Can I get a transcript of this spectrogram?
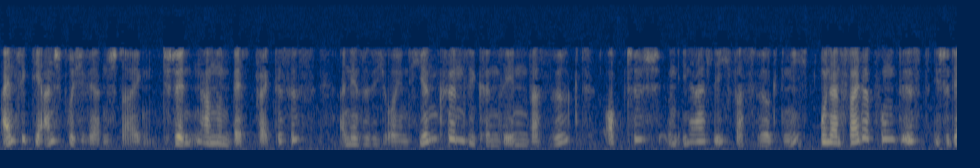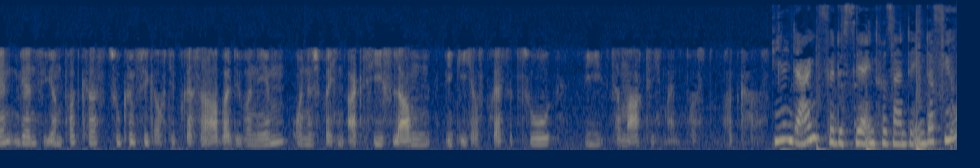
Einzig die Ansprüche werden steigen. Die Studenten haben nun Best Practices, an denen sie sich orientieren können. Sie können sehen, was wirkt inhaltlich, was wirkt nicht. Und ein zweiter Punkt ist, die Studenten werden für ihren Podcast zukünftig auch die Pressearbeit übernehmen und entsprechend aktiv lernen, wie gehe ich auf Presse zu, wie vermarkte ich meinen Podcast. Vielen Dank für das sehr interessante Interview.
